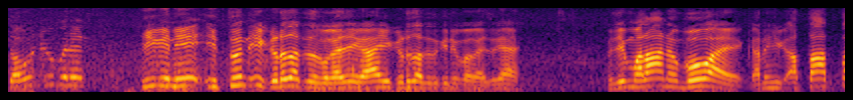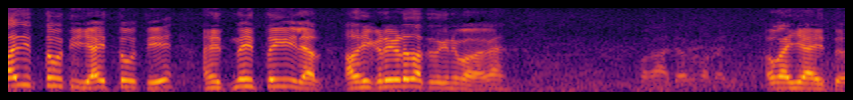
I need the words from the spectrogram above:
जाऊन येऊपर्यंत ही की नाही इथून इकडे जातात बघायचे. काय इकडे जातात की नाही बघायचं काय? म्हणजे मला अनुभव आहे. कारण ही- आता आत्ताच इथं होती या इथं होती. आणि इथनं इथं गेल्यात. आता इकडे इकडे जातात की नाही बघा काय? बघा आल्यावर बघायचं. बघा ही आहे इथं.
